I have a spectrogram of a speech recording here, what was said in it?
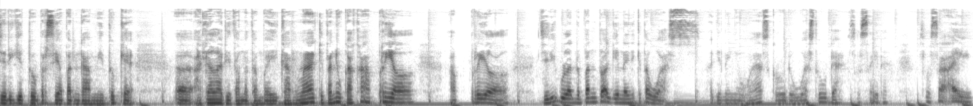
jadi gitu persiapan kami itu kayak uh, adalah ditambah-tambahi karena kita nih UKK April April. Jadi bulan depan tuh agendanya kita uas agendanya uas kalau udah uas tuh udah selesai dah. Selesai.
